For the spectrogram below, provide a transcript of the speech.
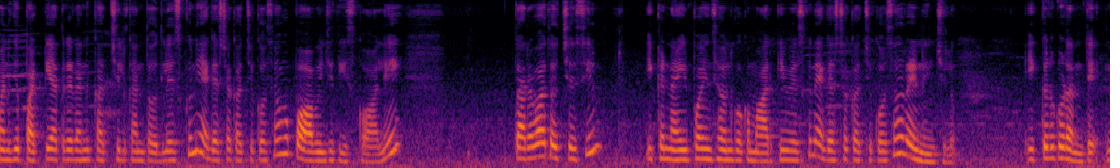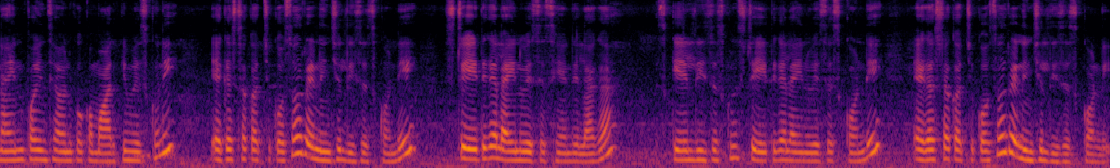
మనకి పట్టి అతకడానికి ఖర్చులు కంత వదిలేసుకుని ఎగస్ట్రా ఖర్చు కోసం ఒక పావు ఇంచు తీసుకోవాలి. తర్వాత వచ్చేసి ఇక్కడ నైన్ పాయింట్ సెవెన్కి ఒక మార్కింగ్ వేసుకుని ఎగస్ట్రా ఖర్చు కోసం రెండు ఇంచులు. ఇక్కడ కూడా అంతే నైన్ పాయింట్ సెవెన్కి ఒక మార్కింగ్ వేసుకుని ఎగస్ట్రా ఖర్చు కోసం రెండు ఇంచులు తీసేసుకోండి. స్ట్రేట్గా లైన్ వేసేసేయండి ఇలాగా. స్కేల్ తీసేసుకుని స్ట్రేట్గా లైన్ వేసేసుకోండి. ఎగస్ట్రా ఖర్చు కోసం రెండు ఇంచులు తీసేసుకోండి.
